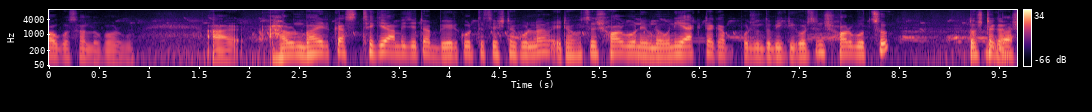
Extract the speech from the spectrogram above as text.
অগোছালো পর্ব। আর হারুন ভাইয়ের কাছ থেকে আমি যেটা বের করতে চেষ্টা করলাম এটা হচ্ছে সর্বনিম্ন উনি এক টাকা পর্যন্ত বিক্রি করছেন সর্বোচ্চ দশ টাকা। দশ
